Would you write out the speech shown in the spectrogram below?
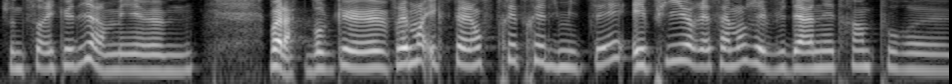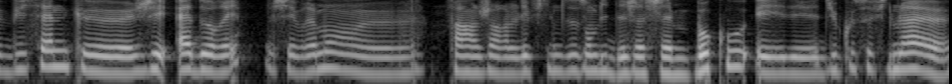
je ne saurais que dire, mais euh, voilà, donc euh, vraiment expérience très très limitée. Et puis euh, récemment, j'ai vu Dernier Train pour euh, Busan que j'ai adoré. J'ai vraiment, euh, enfin genre les films de zombies déjà j'aime beaucoup et euh, du coup ce film-là euh,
